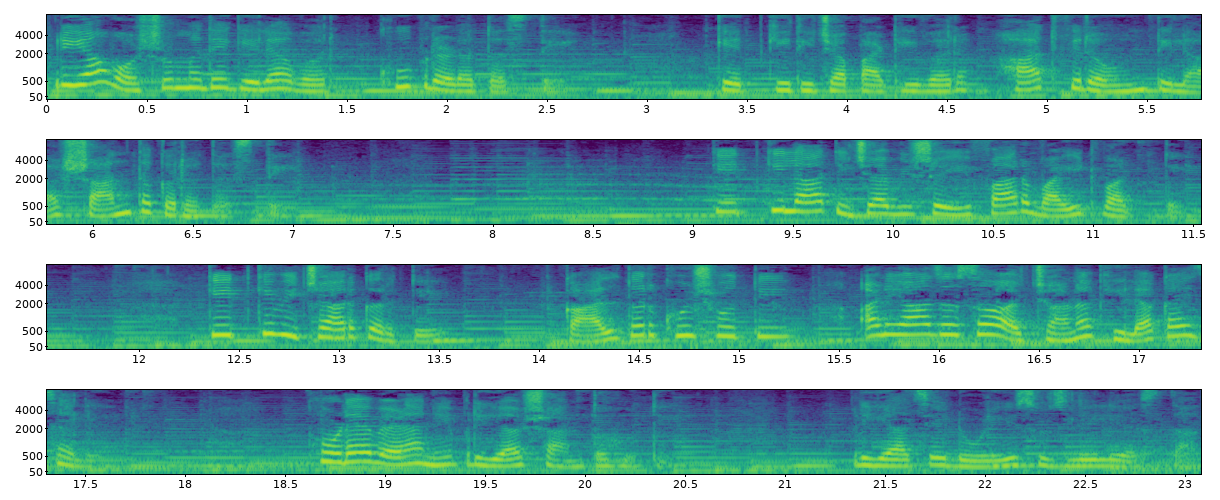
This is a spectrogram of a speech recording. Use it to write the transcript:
प्रिया वॉशरूममध्ये गेल्यावर खूप रडत असते. केतकी तिच्या पाठीवर हात फिरवून तिला शांत करत असते. केतकीला तिच्याविषयी फार वाईट वाटते. केतकी विचार करते. काल तर खुश होती आणि आज असं अचानक हिला काय झाले? थोड्या वेळाने प्रिया शांत होते. प्रियाचे डोळे सुजलेले असतात.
